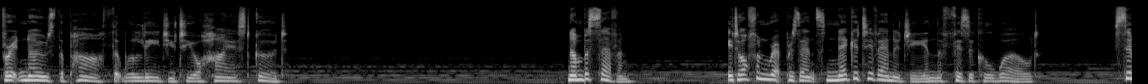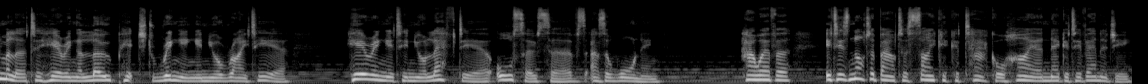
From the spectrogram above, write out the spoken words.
for it knows the path that will lead you to your highest good. Number seven, it often represents negative energy in the physical world. Similar to hearing a low pitched ringing in your right ear, hearing it in your left ear also serves as a warning. However, it is not about a psychic attack or higher negative energy.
